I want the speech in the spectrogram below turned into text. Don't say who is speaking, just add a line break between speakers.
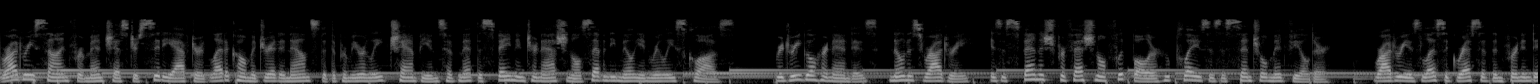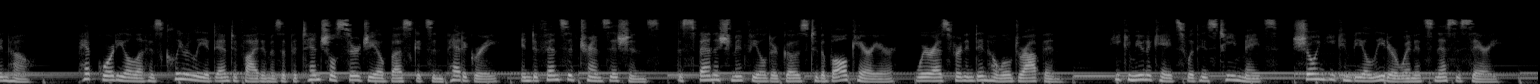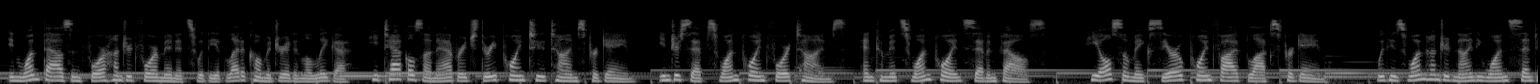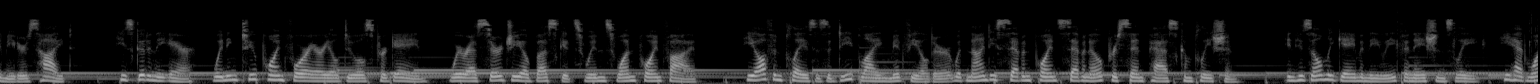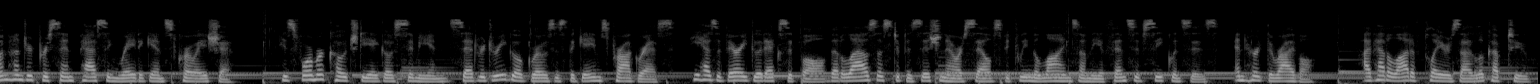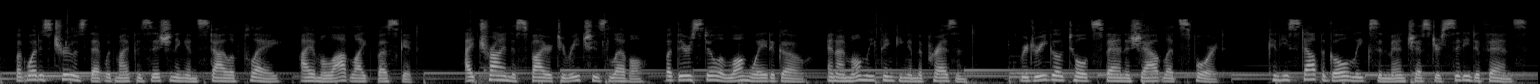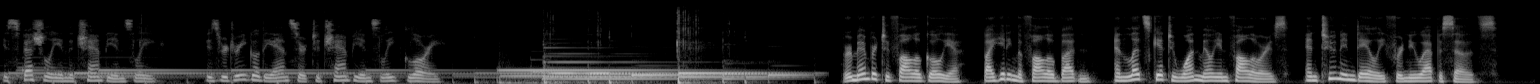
Rodri signed for Manchester City after Atletico Madrid announced that the Premier League champions have met the Spain international 70 million release clause. Rodrigo Hernandez, known as Rodri, is a Spanish professional footballer who plays as a central midfielder. Rodri is less aggressive than Fernandinho. Pep Guardiola has clearly identified him as a potential Sergio Busquets in pedigree. In defensive transitions, the Spanish midfielder goes to the ball carrier, whereas Fernandinho will drop in. He communicates with his teammates, showing he can be a leader when it's necessary. In 1,404 minutes with the Atletico Madrid in La Liga, he tackles on average 3.2 times per game, intercepts 1.4 times, and commits 1.7 fouls. He also makes 0.5 blocks per game. With his 191 centimeters height, he's good in the air, winning 2.4 aerial duels per game, whereas Sergio Busquets wins 1.5. He often plays as a deep-lying midfielder with 97.70% pass completion. In his only game in the UEFA Nations League, he had 100% passing rate against Croatia. His former coach Diego Simeone said Rodrigo grows as the game's progress. He has a very good exit ball that allows us to position ourselves between the lines on the offensive sequences and hurt the rival. I've had a lot of players I look up to, but what is true is that with my positioning and style of play, I am a lot like Busquets. I try and aspire to reach his level, but there's still a long way to go, and I'm only thinking in the present. Rodrigo told Spanish outlet Sport. Can he stop the goal leaks in Manchester City defense, especially in the Champions League? Is Rodrigo the answer to Champions League glory? Remember to follow Golia by hitting the follow button, and let's get to 1 million followers, and tune in daily for new episodes.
